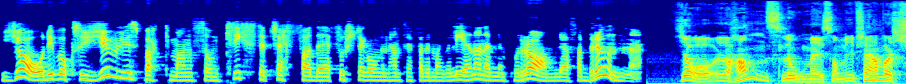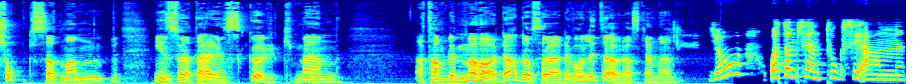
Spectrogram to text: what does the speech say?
ja och det var också Julius Backman som Christer träffade första gången han träffade Magdalena, nämligen på Ramlösa brunn. Ja, han slog mig som, i och för sig han var tjock så att man insåg att det här är en skurk. Men att han blev mördad och sådär, det var lite överraskande. Ja, och att de sen tog sig an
